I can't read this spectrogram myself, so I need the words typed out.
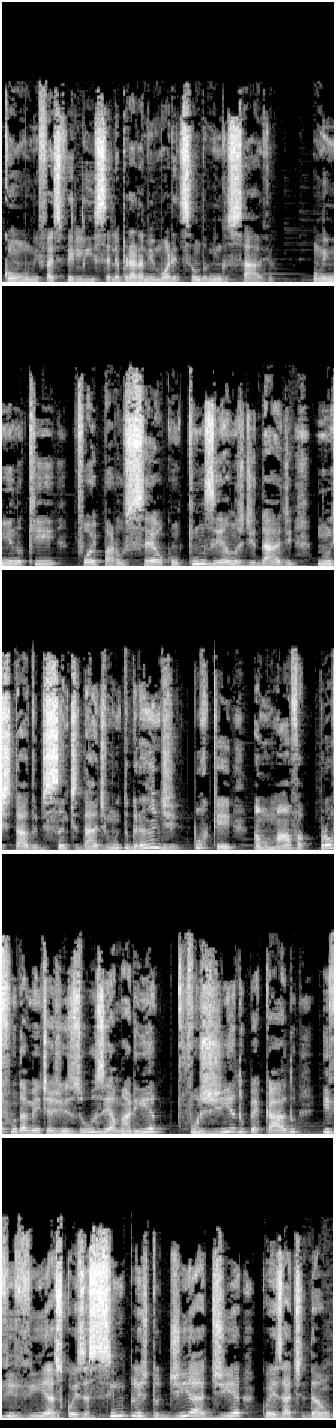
Como me faz feliz celebrar a memória de São Domingos Sávio. Um menino que foi para o céu com 15 anos de idade, num estado de santidade muito grande, porque amava profundamente a Jesus e a Maria, fugia do pecado e vivia as coisas simples do dia a dia com exatidão,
